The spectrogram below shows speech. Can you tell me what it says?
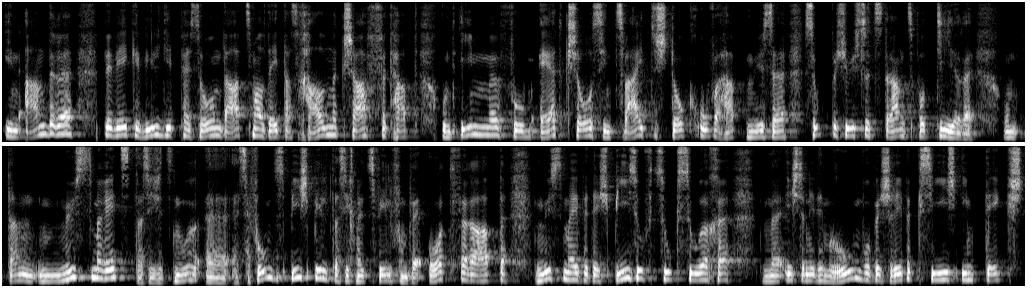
in andere bewegen, weil die Person damals mal dort als Kallner geschafft hat und immer vom Erdgeschoss in den zweiten Stock rauf hat müssen, Suppenschüssel zu transportieren. Und dann müssen wir jetzt, das ist jetzt nur äh, ein erfundenes Beispiel, dass ich nicht zu viel vom Ort verrate, müssen wir eben den Speisaufzug suchen. Man ist dann in dem Raum, wo beschrieben war im Text,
